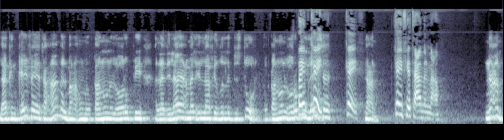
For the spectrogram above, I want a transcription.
لكن كيف يتعامل معهم القانون الأوروبي الذي لا يعمل إلا في ظل الدستور القانون الأوروبي طيب ليس كيف؟ كيف؟ نعم كيف يتعامل معهم؟ نعم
